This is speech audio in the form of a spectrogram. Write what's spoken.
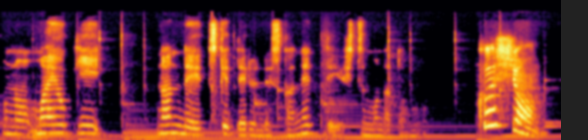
この前置きなんでつけてるんですかねっていう質問だと思うクッション。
